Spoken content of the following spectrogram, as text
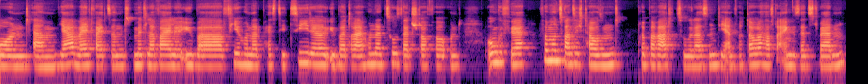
Und ähm, ja, weltweit sind mittlerweile über 400 Pestizide, über 300 Zusatzstoffe und ungefähr 25.000 Präparate zugelassen, die einfach dauerhaft eingesetzt werden.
